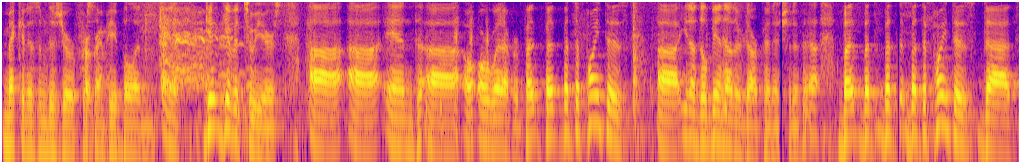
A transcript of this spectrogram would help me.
mechanism de jour for some people, and you know, give, give it two years, uh, uh, and uh, or, or whatever. But but but the point is, uh, you know, there'll be another DARPA initiative. Uh, but but but but the point is that.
